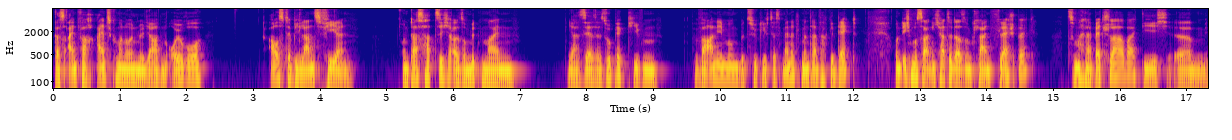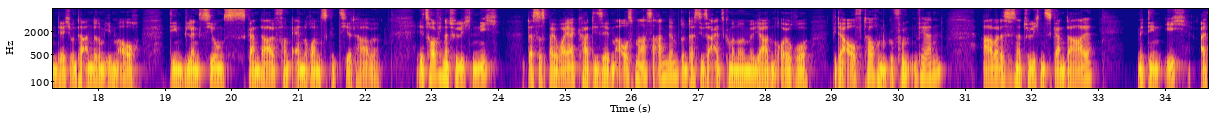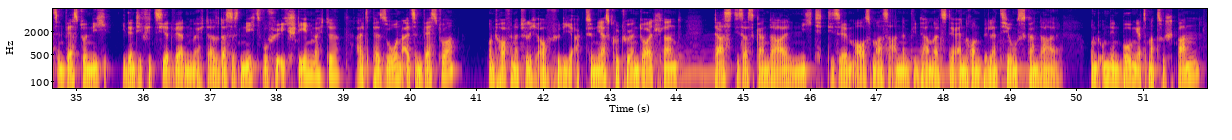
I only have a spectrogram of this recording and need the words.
dass einfach 1,9 Milliarden Euro aus der Bilanz fehlen. Und das hat sich also mit meinen ja sehr, sehr subjektiven Wahrnehmungen bezüglich des Managements einfach gedeckt. Und ich muss sagen, ich hatte da so einen kleinen Flashback zu meiner Bachelorarbeit, die ich, ähm, in der ich unter anderem eben auch den Bilanzierungsskandal von Enron skizziert habe. Jetzt hoffe ich natürlich nicht, dass es bei Wirecard dieselben Ausmaße annimmt und dass diese 1,9 Milliarden Euro wieder auftauchen und gefunden werden. Aber das ist natürlich ein Skandal, mit dem ich als Investor nicht identifiziert werden möchte. Also das ist nichts, wofür ich stehen möchte als Person, als Investor und hoffe natürlich auch für die Aktionärskultur in Deutschland, dass dieser Skandal nicht dieselben Ausmaße annimmt wie damals der Enron-Bilanzierungsskandal. Und um den Bogen jetzt mal zu spannen,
